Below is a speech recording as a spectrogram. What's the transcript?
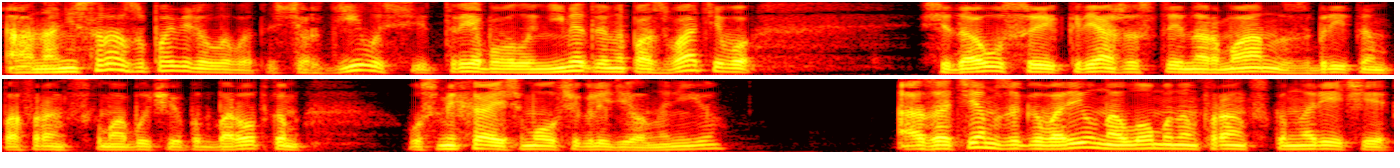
А она не сразу поверила в это, сердилась и требовала немедленно позвать его. Седоусый кряжестый норман с бритым по франкскому обычаю подбородком, усмехаясь, молча глядел на нее, а затем заговорил на ломаном франкском наречии.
